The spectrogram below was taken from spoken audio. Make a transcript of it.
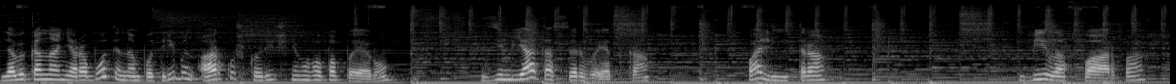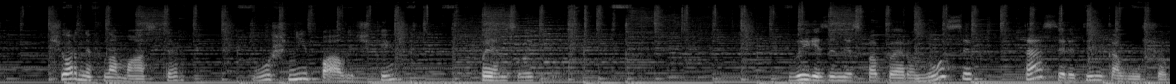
Для виконання роботи нам потрібен аркуш коричневого паперу, зім'ята серветка, палітра, біла фарба, чорний фломастер, вушні палички, пензлик, вирізаний з паперу носик та серединка вушок.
